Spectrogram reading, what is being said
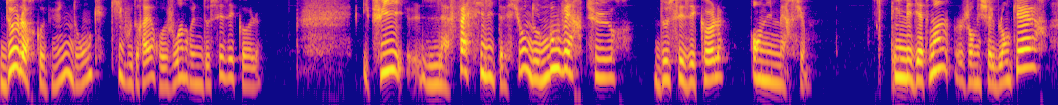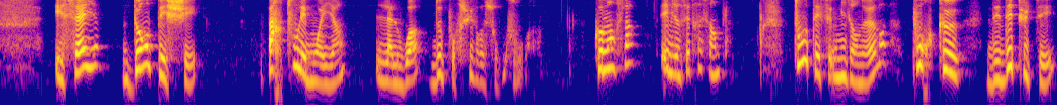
de leur commune, donc, qui voudraient rejoindre une de ces écoles. Et puis, la facilitation de l'ouverture de ces écoles en immersion. Immédiatement, Jean-Michel Blanquer essaye d'empêcher par tous les moyens la loi de poursuivre son cours. Comment cela? Eh bien c'est très simple. Tout est mis en œuvre pour que des députés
